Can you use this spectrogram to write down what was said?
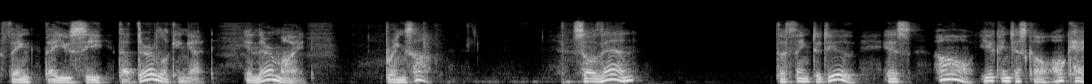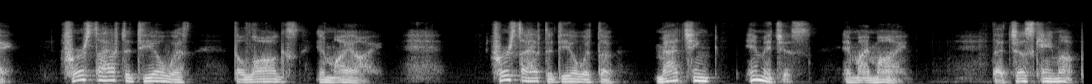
thing that you see that they're looking at in their mind brings up. So then, the thing to do is, oh, you can just go, okay, first I have to deal with the logs in my eye. First, I have to deal with the matching images in my mind that just came up,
